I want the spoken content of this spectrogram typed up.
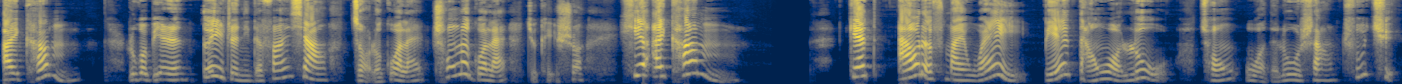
I come。如果别人对着你的方向走了过来，冲了过来，就可以说 Here I come。Get out of my way，别挡我路，从我的路上出去。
